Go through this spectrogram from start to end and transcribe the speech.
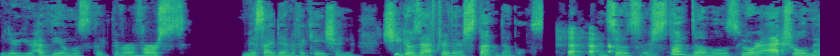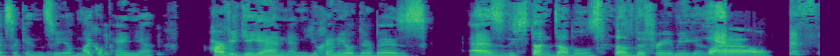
you know, you have the almost like the reverse misidentification. She goes after their stunt doubles and so it's their stunt doubles who are actual Mexicans. So you have Michael Pena, Harvey Guillen, and Eugenio Derbez as the stunt doubles of the Three Amigos. wow. Yes.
